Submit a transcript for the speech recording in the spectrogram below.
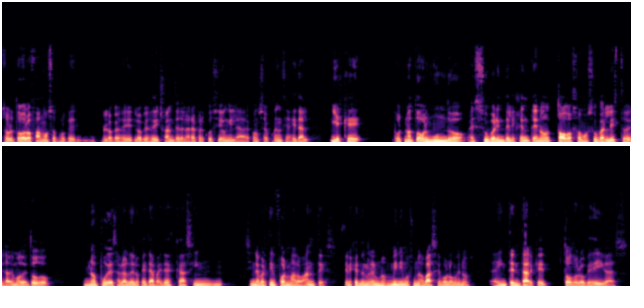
Sobre todo los famosos, porque lo que, lo que os he dicho antes de la repercusión y las consecuencias y tal. Y es que, pues no todo el mundo es súper inteligente, no todos somos súper listos y sabemos de todo. No puedes hablar de lo que te apetezca sin, sin haberte informado antes. Tienes que tener unos mínimos, una base por lo menos. E intentar que todo lo que digas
